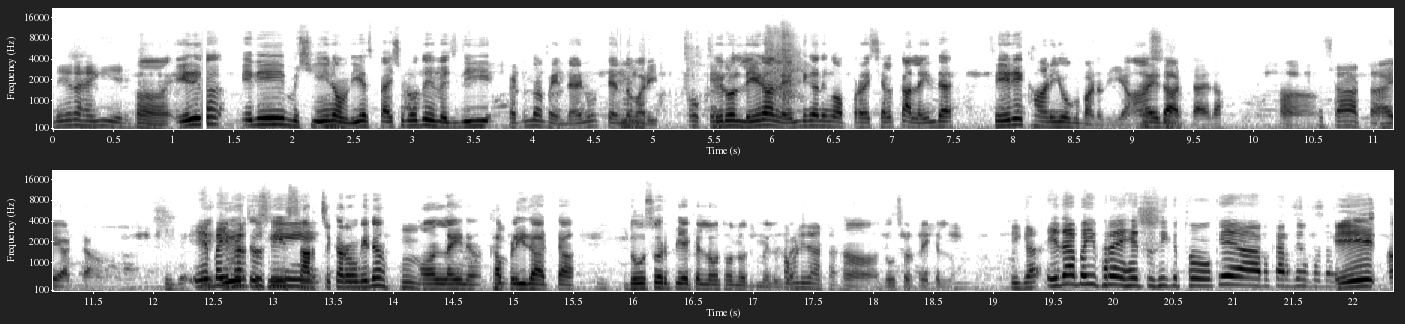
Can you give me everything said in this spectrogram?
ਲੇਅਰ ਹੈਗੀ ਇਹ। ਹਾਂ ਇਹਦੇ ਨਾ ਇਹਦੀ ਮਸ਼ੀਨ ਆਉਂਦੀ ਹੈ ਸਪੈਸ਼ਲ ਉਹਦੇ ਵਿੱਚ ਦੀ ਕੱਢਣਾ ਪੈਂਦਾ ਇਹਨੂੰ ਤਿੰਨ ਵਾਰੀ। ਫਿਰ ਉਹ ਲੇਅਰਾਂ ਲੈਂਦੀਆਂ ਦੀਆਂ ਉੱਪਰ ਛਲਕਾ ਲੈਂਦਾ ਫਿਰ ਇਹ ਖਾਣਯੋਗ ਬਣਦੀ ਆ। ਆ ਇਹਦਾ ਆਟਾ ਇਹਦਾ। ਹਾਂ। ਅੱਛਾ ਆਟਾ। ਆ ਇਹ ਆਟਾ ਹਾਂ। ਠੀਕ ਹੈ। ਇਹ ਬਾਈ ਫਿਰ ਤੁਸੀਂ ਸਰਚ ਕਰੋਗੇ ਨਾ ਹੂੰ। ਆਨਲਾਈਨ ਖਪਲੀ ਦਾ ਆਟਾ 200 ਰੁਪਏ ਕਿਲੋ ਤੁਹਾਨੂੰ ਮਿਲੂਗਾ ਖਪਲੀ ਦਾ ਆਟਾ। ਹਾਂ 200 ਰੁਪਏ ਕਿਲੋ। ਠੀਕ ਆ। ਇਹਦਾ ਬਾਈ ਫਿਰ ਇਹ ਤੁਸੀਂ ਕਿੱਥੋਂ ਕਿ ਆਪ ਕਰਦੇ ਹੋ ਪ੍ਰੋਡਕਟ ਇਹ ਅ,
